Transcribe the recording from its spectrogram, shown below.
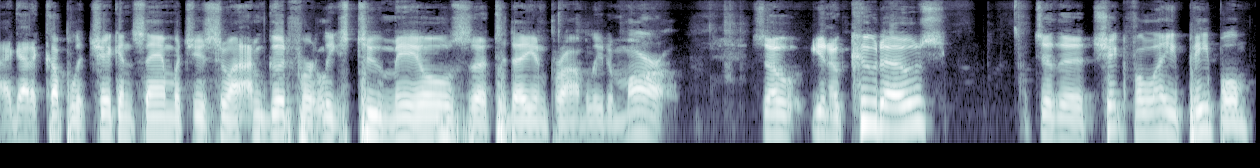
I got a couple of chicken sandwiches, so I'm good for at least two meals today and probably tomorrow. So, you know, kudos to the Chick fil A people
